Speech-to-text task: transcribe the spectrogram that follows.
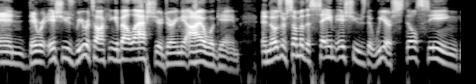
And they were issues we were talking about last year during the Iowa game. And those are some of the same issues that we are still seeing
